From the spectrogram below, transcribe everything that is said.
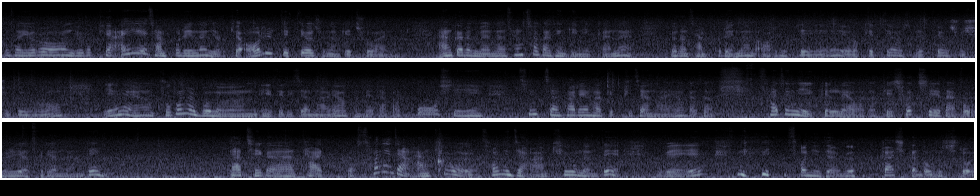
그래서 요런 요렇게 아예 잔뿌리는 이렇게 어릴 때 떼어주는 게 좋아요. 안 그러면은 상처가 생기니까는 이런 잔뿌리는 어릴 때 이렇게 떼어 떼어주시고요. 얘는 구근을 보는 애들이잖아요. 근데다가 꽃이 진짜 화려하게 피잖아요. 그래서 사진이 있길래 어저께 쇼츠에다가 올려드렸는데 다 제가 다 선인장 안 키워요. 선인장 안 키우는데 왜 선인장은 가시가 너무 싫어요.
